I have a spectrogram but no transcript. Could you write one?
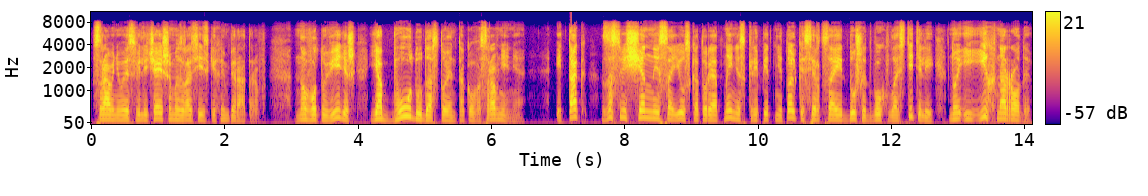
сравнивая с величайшим из российских императоров. Но вот увидишь, я буду достоин такого сравнения. Итак, за священный союз, который отныне скрепит не только сердца и души двух властителей, но и их народы.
